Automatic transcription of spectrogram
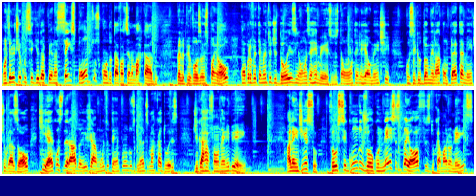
onde ele tinha conseguido apenas 6 pontos quando estava sendo marcado pelo pivôzão espanhol, com aproveitamento de 2 em 11 arremessos. Então ontem ele realmente conseguiu dominar completamente o Gasol, que é considerado aí já há muito tempo um dos grandes marcadores de garrafão da NBA. Além disso, foi o segundo jogo nesses playoffs do camaronês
